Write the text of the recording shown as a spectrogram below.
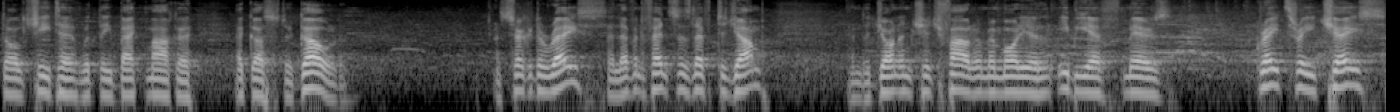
Dolcita with the back marker Augusta Gold. A circuit of race, 11 fences left to jump, and the John and Chich Fowler Memorial EBF Mares Grade 3 chase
